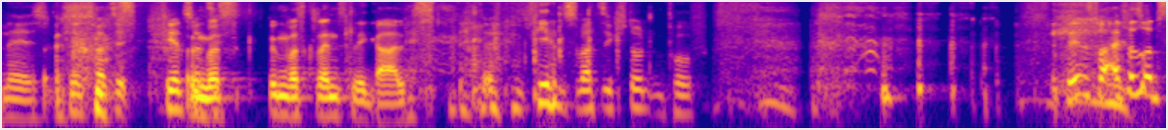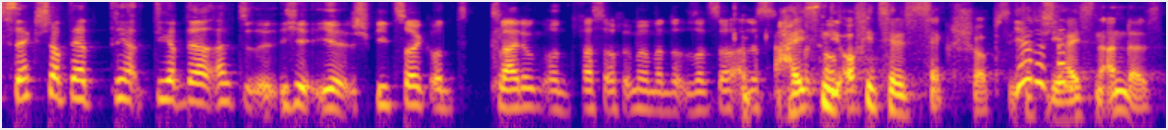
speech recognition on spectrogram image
Nee, es ist 24, 24, Irgendwas, irgendwas Grenzlegales. 24 Stunden Puff. nee, das war einfach so ein Sexshop, der, der, die haben da halt äh, hier, ihr Spielzeug und Kleidung und was auch immer man sonst noch alles. heißen die verkauft. offiziell Sexshops? Ich Ja, dachte, das die heißen anders.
